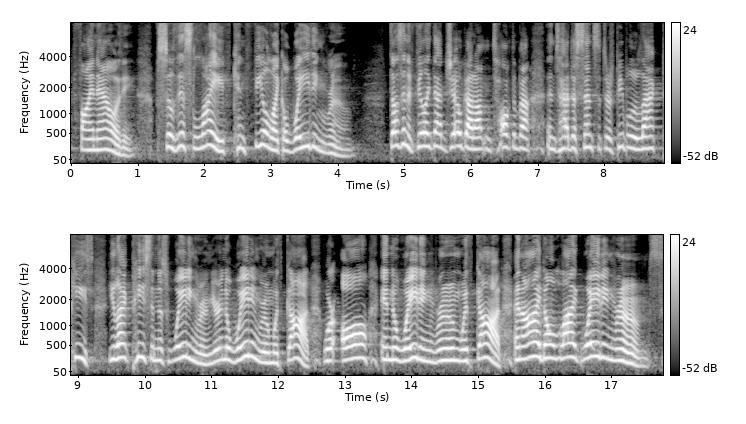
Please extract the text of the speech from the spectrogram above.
finality. So this life can feel like a waiting room. Doesn't it feel like that? Joe got up and talked about and had the sense that there's people who lack peace. You lack peace in this waiting room. You're in the waiting room with God. We're all in the waiting room with God. And I don't like waiting rooms.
